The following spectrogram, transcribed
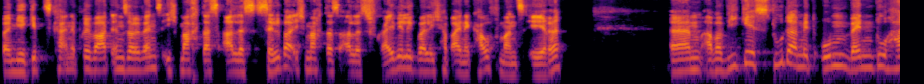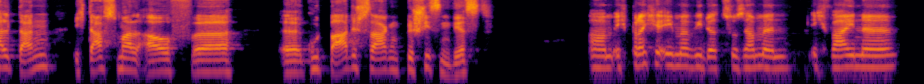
bei mir gibt's keine Privatinsolvenz. Ich mache das alles selber. Ich mache das alles freiwillig, weil ich habe eine Kaufmannsehre. Ähm, aber wie gehst du damit um, wenn du halt dann, ich darf's mal auf äh, äh, gut badisch sagen, beschissen wirst? Ähm, ich breche immer wieder zusammen. Ich weine,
